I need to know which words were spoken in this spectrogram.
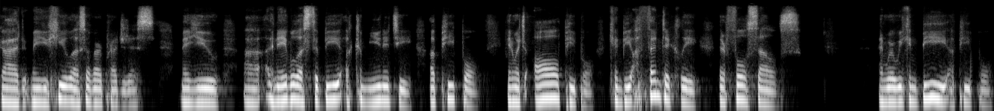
God, may you heal us of our prejudice. May you uh, enable us to be a community, a people in which all people can be authentically their full selves, and where we can be a people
